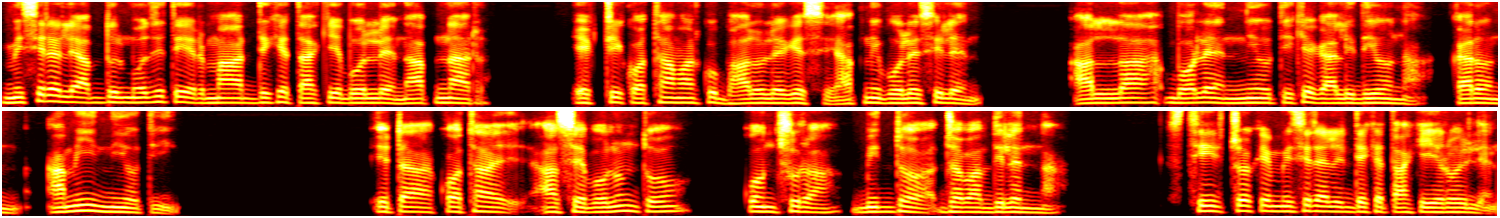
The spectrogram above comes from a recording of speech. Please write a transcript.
মিসির আলী আব্দুল মজিদের মার দিকে তাকিয়ে বললেন, আপনার একটি কথা আমার খুব ভালো লেগেছে। আপনি বলেছিলেন, আল্লাহ বলেন নিয়তিকে গালি দিও না, কারণ আমিই নিয়তি। এটা কথায় আছে বলুন তো? কোন সূরা? বৃদ্ধ জবাব দিলেন না। স্থির চোখে মিসির আলির দিকে তাকিয়ে রইলেন।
